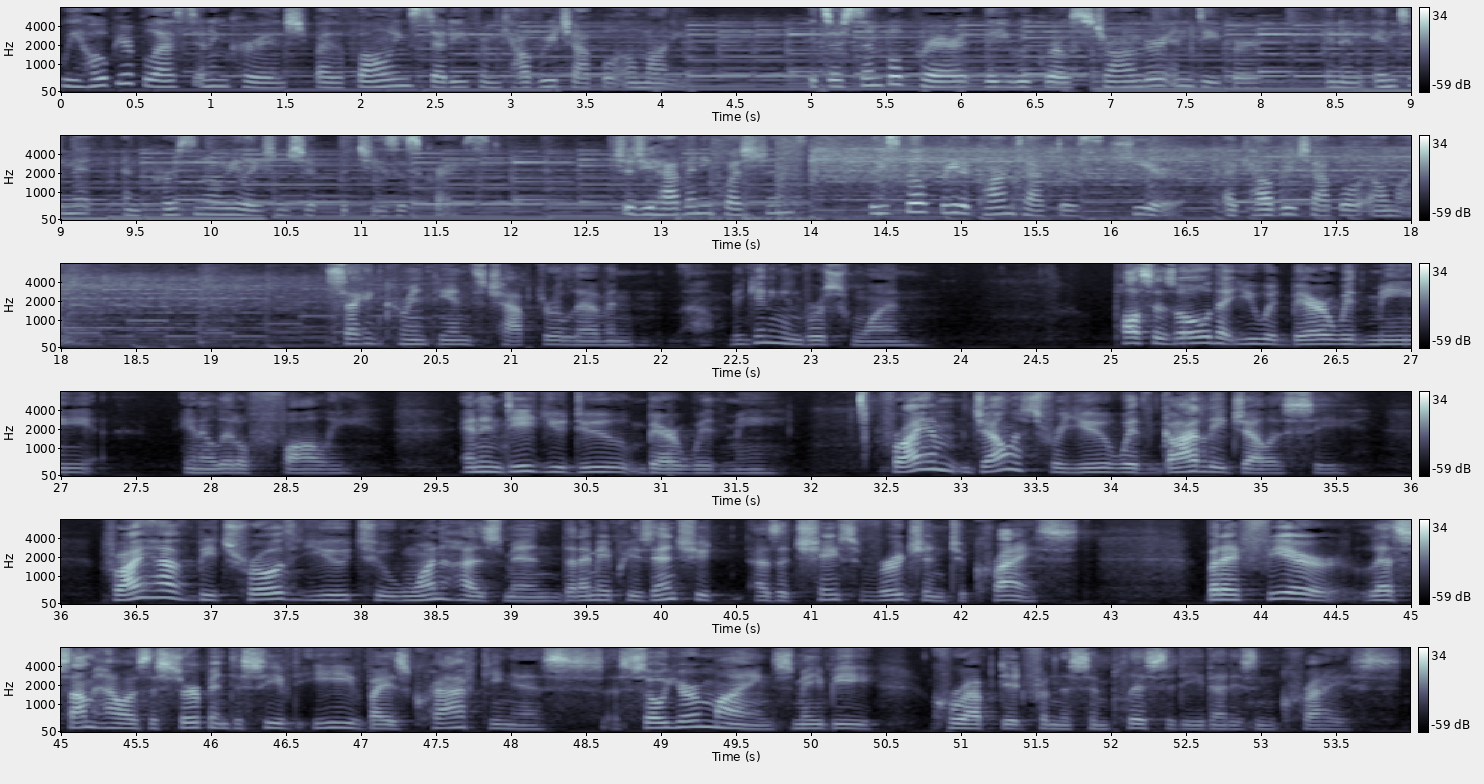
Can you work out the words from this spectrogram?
We hope you're blessed and encouraged by the following study from Calvary Chapel, El Monte. It's our simple prayer that you would grow stronger and deeper in an intimate and personal relationship with Jesus Christ. Should you have any questions, please feel free to contact us here at Calvary Chapel, El Monte. 2 Corinthians chapter 11, uh, beginning in verse 1. Paul says, Oh, that you would bear with me in a little folly. And indeed, you do bear with me. For I am jealous for you with godly jealousy. For I have betrothed you to one husband, that I may present you as a chaste virgin to Christ. But I fear lest somehow, as the serpent deceived Eve by his craftiness, so your minds may be corrupted from the simplicity that is in Christ.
